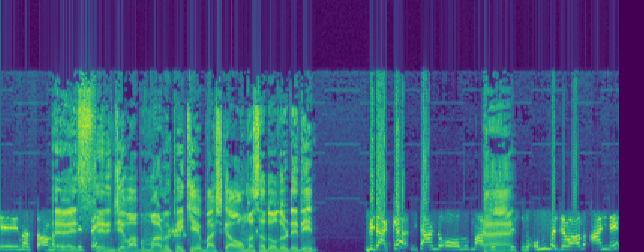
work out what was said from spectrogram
e, nasıl Evet anlatabilirsek. senin cevabın var mı peki? Başka olmasa da olur dediğin? Bir dakika bir tane de oğlum var He. 9 yaşında. Onun da cevabı anne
